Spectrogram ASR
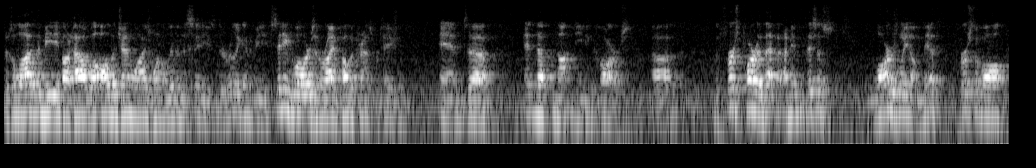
there's a lot in the media about how, well, all the Gen Ys want to live in the cities. They're really going to be city dwellers and ride public transportation and uh, end up not needing cars. Uh, the first part of that, I mean, this is largely a myth. First of all,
